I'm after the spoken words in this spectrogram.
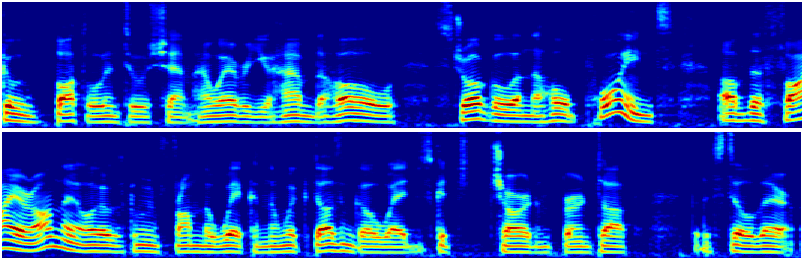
goes bottle into Hashem. However, you have the whole struggle and the whole point of the fire on the oil is coming from the wick, and the wick doesn't go away; it just gets charred and burnt up, but it's still there.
